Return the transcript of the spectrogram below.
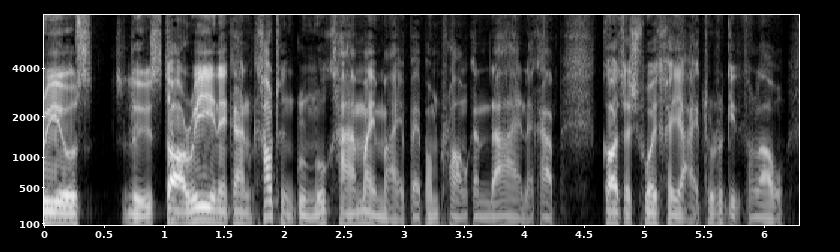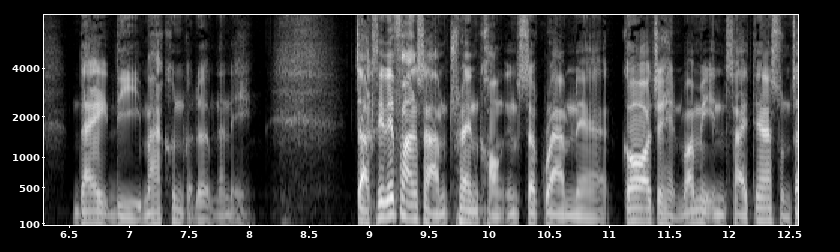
Reels หรือ Story ในการเข้าถึงกลุ่มลูกค้าใหม่ๆ ไปพร้อม ๆ กันได้นะครับ ก็จะช่วยขยายธุรกิจของเราได้ดีมากขึ้นกว่าเดิมนั่นเอง จากที่ได้ฟัง 3 เทรนด์ของ Instagram เนี่ยก็จะเห็นว่ามี insight ที่น่าสนใจ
